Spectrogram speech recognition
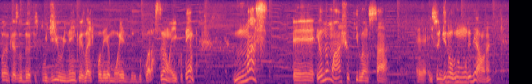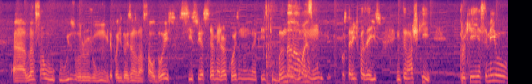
pâncreas do Duff explodiu e nem que o Slash poderia morrer do, do coração aí com o tempo. Mas é, eu não acho que lançar é, isso de novo no mundo ideal, né? Uh, lançar o, o Isorujo 1 e depois de dois anos lançar o 2, se isso ia ser a melhor coisa, não acredito que banda não, não, mas... no mundo que gostaria de fazer isso. Então eu acho que porque ia ser meio.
